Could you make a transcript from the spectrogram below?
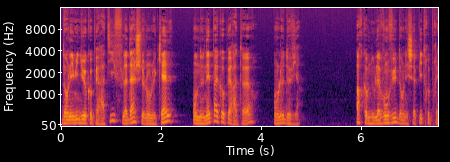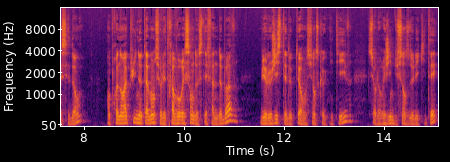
dans les milieux coopératifs, l'adage selon lequel on ne naît pas coopérateur, on le devient. Or, comme nous l'avons vu dans les chapitres précédents, en prenant appui notamment sur les travaux récents de Stéphane Debove, biologiste et docteur en sciences cognitives, sur l'origine du sens de l'équité,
